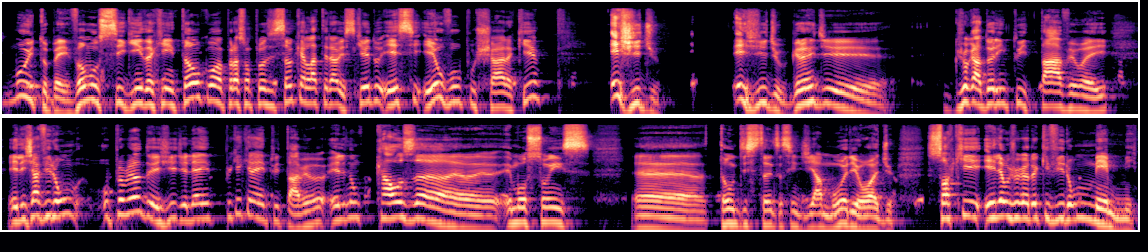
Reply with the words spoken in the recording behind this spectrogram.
Muito bem, vamos seguindo aqui então com a próxima posição, que é lateral esquerdo. Esse eu vou puxar aqui. Egídio. Egídio, grande jogador intuitável aí. Ele já virou um... O problema do Egídio, ele é... Por que, que ele é intuitável? Ele não causa eh, emoções é, tão distantes assim de amor e ódio. Só que ele é um jogador que virou um meme.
